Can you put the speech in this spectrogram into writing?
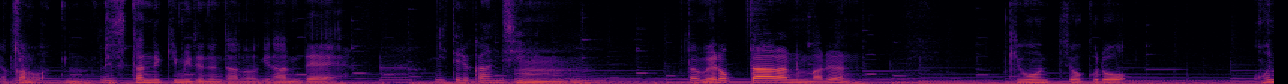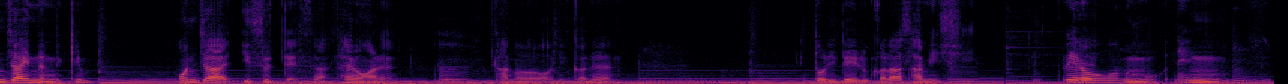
약간 귀여워. 음, 비슷한 느낌이 드는 단어긴 한데 似てる感じ、うん 일단 외롭다라는 말은 기본적으로 혼자 있는 느낌? 혼자 있을 때 사, 사용하는 うん 단어니까는 또리데이ルから 사미시 ウェローの方ね、 음, うん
